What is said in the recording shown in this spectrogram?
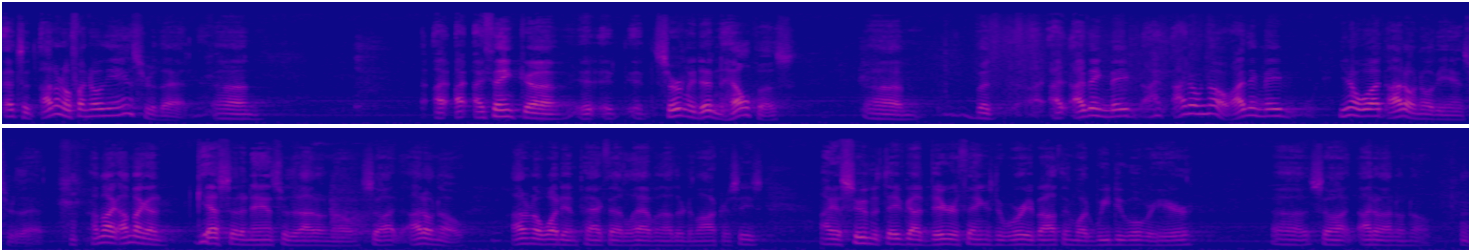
That's a, I don't know if I know the answer to that. Um, I, I, I, think uh, it, it, it, certainly didn't help us, um, but I, I think maybe, I, I don't know. I think maybe, you know what? I don't know the answer to that. I'm not, I'm not going to guess at an answer that I don't know. So I, I don't know. I don't know what impact that'll have on other democracies. I assume that they've got bigger things to worry about than what we do over here. Uh, so I, I, don't, I don't know.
